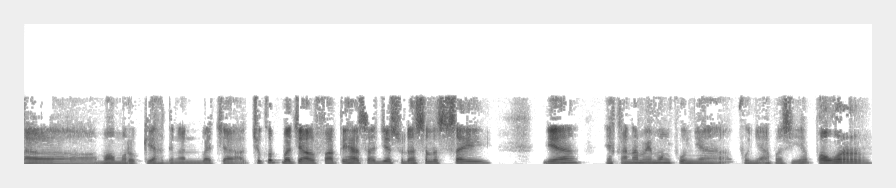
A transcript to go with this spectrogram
uh, mau merukyah dengan baca. Cukup baca Al-Fatihah saja sudah selesai. Ya ya karena memang punya punya apa sih ya? Power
